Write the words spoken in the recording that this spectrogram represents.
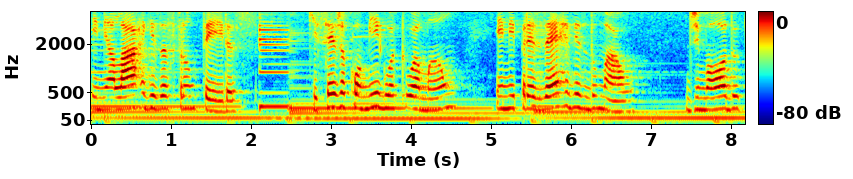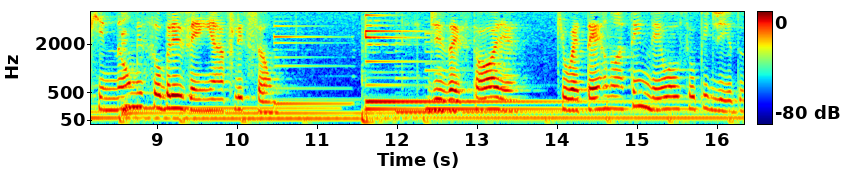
e me alargues as fronteiras que seja comigo a tua mão e me preserves do mal, de modo que não me sobrevenha a aflição. Diz a história que o Eterno atendeu ao seu pedido.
